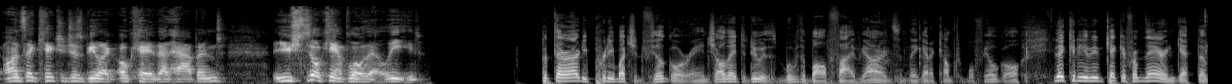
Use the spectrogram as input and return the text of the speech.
onside kick to just be like, okay, that happened. You still can't blow that lead. But they're already pretty much in field goal range. All they have to do is move the ball five yards, and they got a comfortable field goal. They could even kick it from there and get the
